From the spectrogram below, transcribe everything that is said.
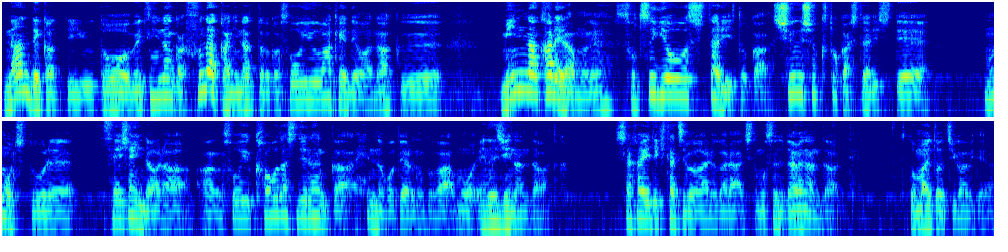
なんでかっていうと、別になんか不仲になったとかそういうわけではなく、みんな彼らもね、卒業したりとか、就職とかしたりして、もうちょっと俺、正社員だから、あの、そういう顔出しでなんか変なことやるのとか、もう NG なんだわとか、社会的立場があるから、ちょっともうそういうのダメなんだわって。ちょっとお前とは違うみたいな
